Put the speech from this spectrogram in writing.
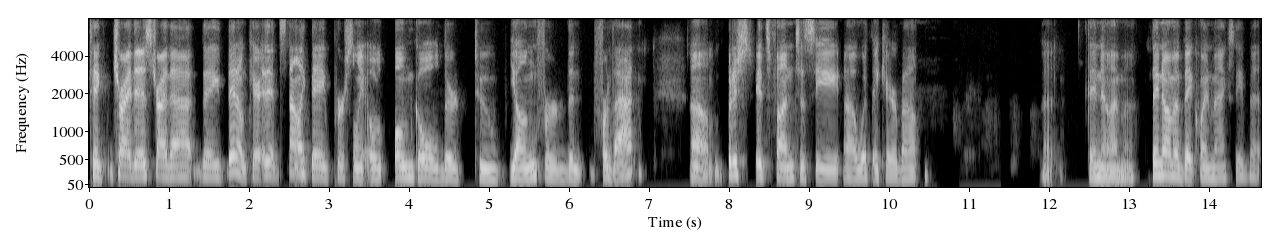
take try this try that they they don't care it's not like they personally own gold they're too young for the for that um but it's it's fun to see uh, what they care about but they know i'm a they know i'm a bitcoin maxi but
